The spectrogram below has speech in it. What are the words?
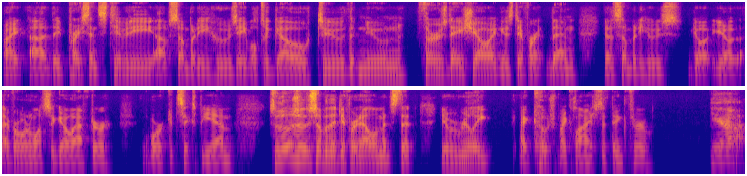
right uh, the price sensitivity of somebody who's able to go to the noon thursday showing is different than you know somebody who's go you know everyone wants to go after work at 6 p.m so those are some of the different elements that you know really i coach my clients to think through. Yeah.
